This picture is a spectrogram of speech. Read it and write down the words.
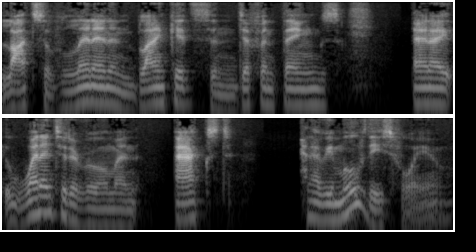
lots of linen and blankets and different things. And I went into the room and asked, Can I remove these for you?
